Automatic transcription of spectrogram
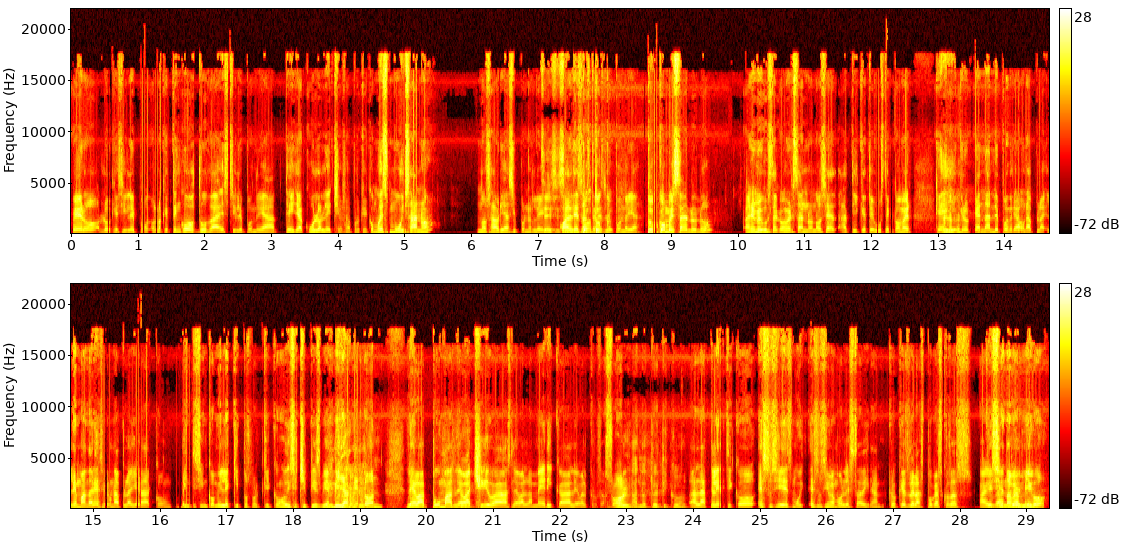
pero lo que sí le lo que tengo duda es si le pondría té Yakult o leche, o sea, porque como es muy sano, no sabría si ponerle Sí, sí, cuál sí. de esas Tú- tú- tres le pondría. Tú comes sano, ¿no? A mí me gusta comer sano, no sé a, ti que te guste comer. Y creo que a Nan le pondría una le mandaría hacer una playera con 25 mil equipos, porque como dice Chipi, es bien Villamelón, le va al Pumas, le va a Sí. Chivas, le va al América, le va al Cruz Azul, Al Atlético. al Atlético. Eso sí es muy, eso sí me molesta de Irán. Creo que es de las pocas cosas que siendo mi amigo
